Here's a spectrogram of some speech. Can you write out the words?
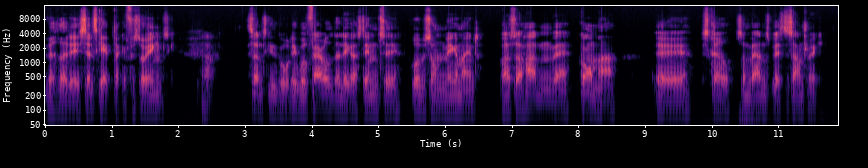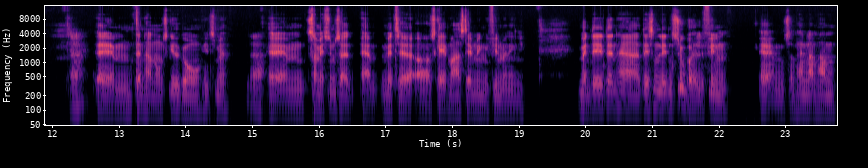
hvad hedder det, selskab, der kan forstå engelsk, Ja. så er den skide god. Det er Will Ferrell, der lægger stemme til hovedpersonen Megamind. Og så har den, hvad Gorm har øh, skrevet som verdens bedste soundtrack. Ja. Øhm, den har nogle skide gode hits med, Ja. øhm, som jeg synes er, er med til at skabe meget stemning i filmen egentlig. Men det er den her, det er sådan lidt en superheltefilm, øhm, som handler om ham,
